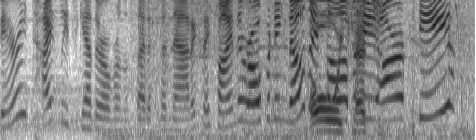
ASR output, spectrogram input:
very tightly together over on the side of Fnatic. They find their opening though. They Oh, follow up the RP.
